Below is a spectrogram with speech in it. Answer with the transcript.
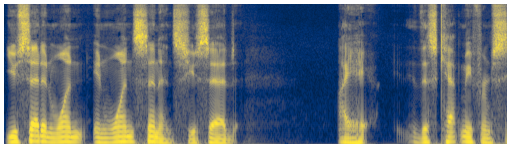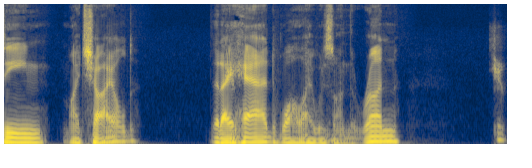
You said in one in one sentence, you said, "I this kept me from seeing my child that I had while I was on the run." Yep.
